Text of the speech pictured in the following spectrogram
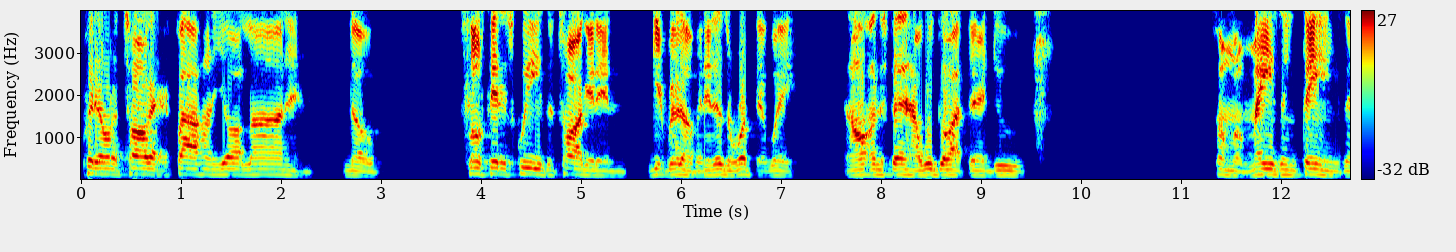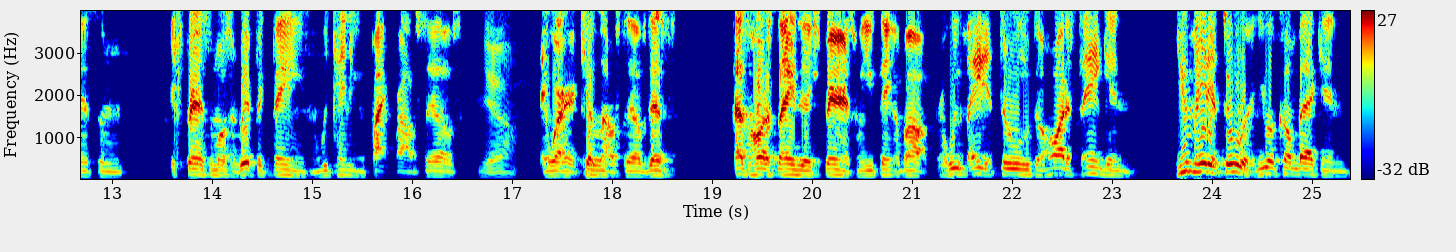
put it on a target at 500 yard line and you know slow steady squeeze the target and get rid of it. It doesn't work that way. And I don't understand how we go out there and do some amazing things and some experience the most horrific things, and we can't even fight for ourselves. Yeah, and we're here killing ourselves. That's that's the hardest thing to experience when you think about we made it through the hardest thing, and you made it through it. You'll come back and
